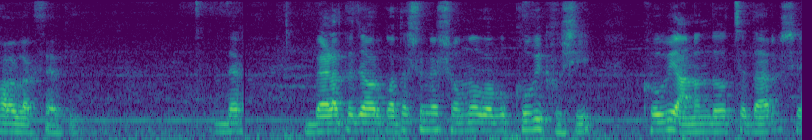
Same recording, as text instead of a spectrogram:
ভালো লাগছে আর কি। দেখ বেড়াতে যাওয়ার কথা শুনে সৌম্যবাবু খুবই খুশি, খুবই আনন্দ হচ্ছে তার। সে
